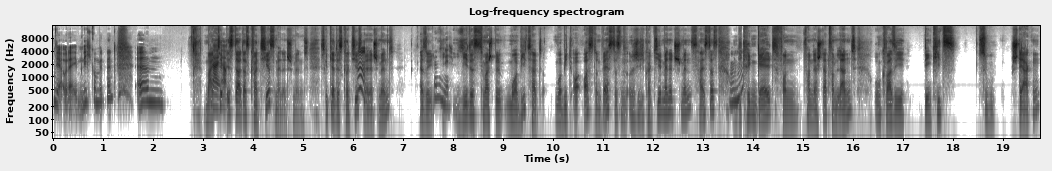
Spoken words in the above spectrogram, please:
ja, oder eben nicht Commitment. Ähm, Mein Naja. Tipp ist da das Quartiersmanagement. Es gibt ja das Quartiersmanagement. Also je- nicht. jedes, zum Beispiel Moabit hat, Moabit Ost und West, das sind unterschiedliche Quartiermanagements, heißt das. Und Mhm. die kriegen Geld von, von der Stadt, vom Land, um quasi den Kiez zu stärken.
